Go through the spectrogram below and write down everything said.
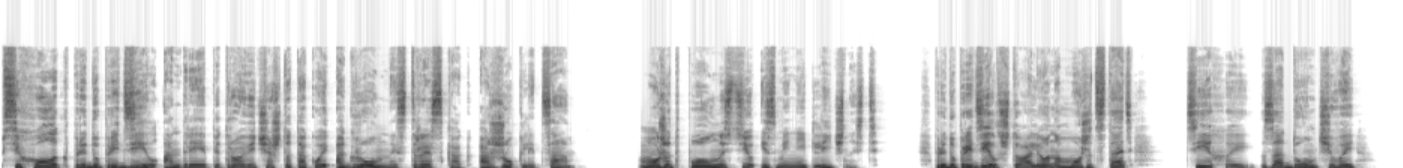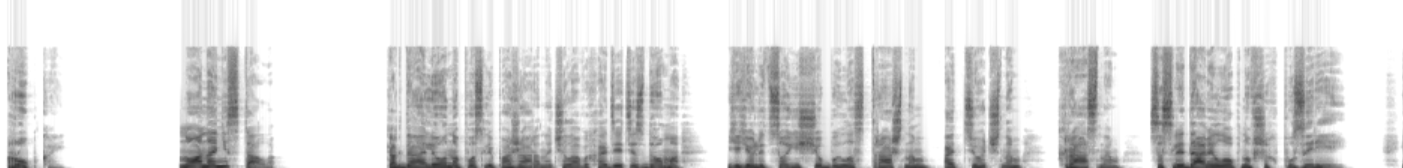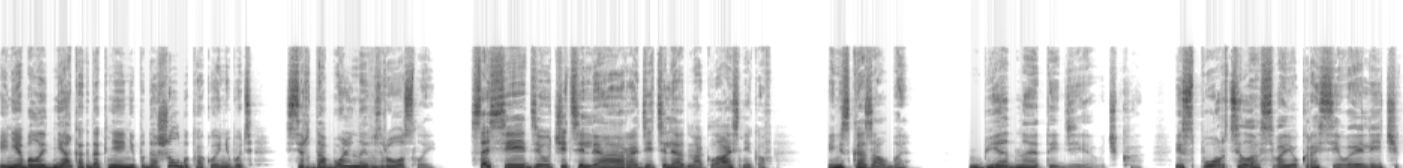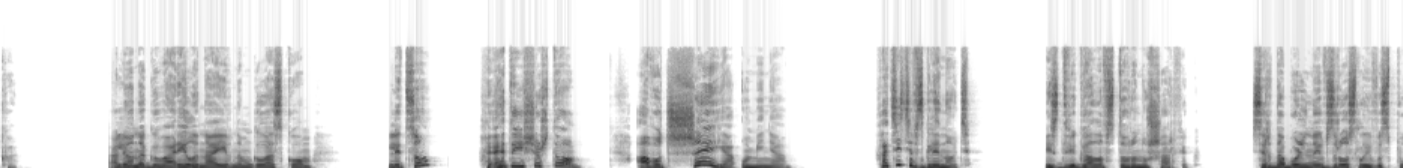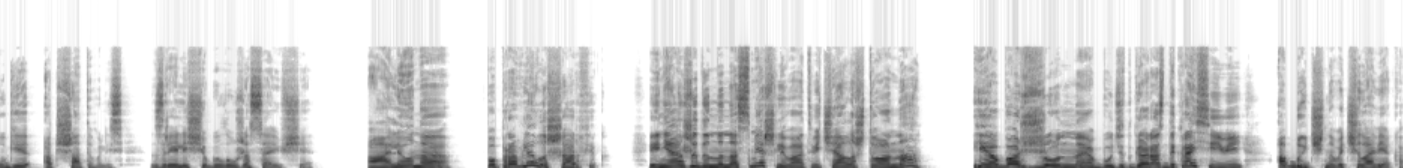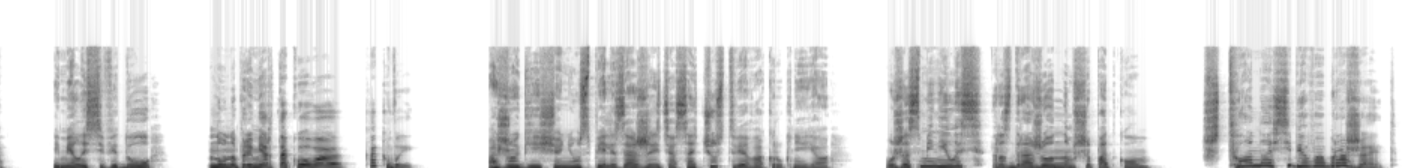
психолог предупредил Андрея Петровича, что такой огромный стресс, как ожог лица, может полностью изменить личность. Предупредил, что Алена может стать тихой, задумчивой, робкой. Но она не стала. Когда Алена после пожара начала выходить из дома, ее лицо еще было страшным, отечным, красным, со следами лопнувших пузырей. И не было дня, когда к ней не подошел бы какой-нибудь сердобольный взрослый, соседи, учителя, родители одноклассников, и не сказал бы «Бедная ты девочка, испортила свое красивое личико». Алена говорила наивным голоском «Лицо? Это еще что? А вот шея у меня Хотите взглянуть?» И сдвигала в сторону шарфик. Сердобольные взрослые в испуге отшатывались. Зрелище было ужасающее. А Алена поправляла шарфик и неожиданно насмешливо отвечала, что она и обожженная будет гораздо красивей обычного человека. Имелось в виду, ну, например, такого, как вы. Ожоги еще не успели зажить, а сочувствие вокруг нее уже сменилась раздраженным шепотком. Что она о себе воображает?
